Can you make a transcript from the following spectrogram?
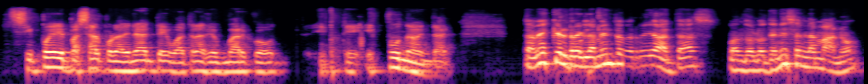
si puede pasar por adelante o atrás de un barco, este, es fundamental. Sabés que el reglamento de regatas, cuando lo tenés en la mano,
